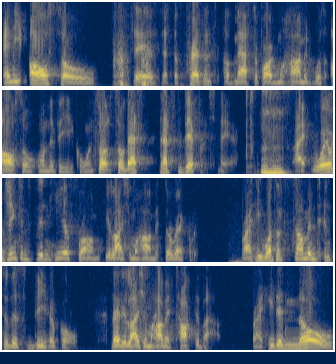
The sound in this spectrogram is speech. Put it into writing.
And he also says that the presence of Master Fard Muhammad was also on the vehicle. And so so that's that's the difference there. hmm Right? Royal Jenkins didn't hear from Elijah Muhammad directly. Right? He wasn't summoned into this vehicle that Elijah Muhammad talked about. Right? He didn't know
